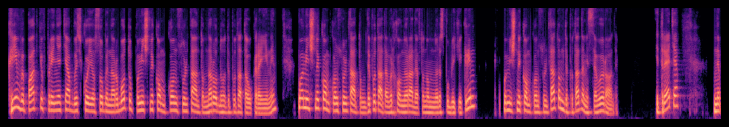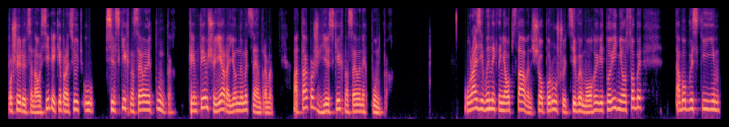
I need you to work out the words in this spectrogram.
крім випадків прийняття близької особи на роботу помічником-консультантом народного депутата України, помічником-консультантом депутата Верховної Ради Автономної Республіки Крим, помічником-консультантом депутата місцевої ради. І третє, не поширюється на осіб, які працюють у сільських населених пунктах, крім тим, що є районними центрами, а також гірських населених пунктах. У разі виникнення обставин, що порушують ці вимоги, відповідні особи або близькі їм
